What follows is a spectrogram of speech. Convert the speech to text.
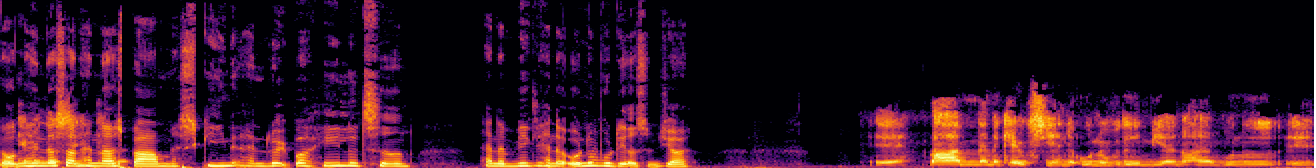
Jordan Ja, Henderson, se han er også bare maskine. Han løber hele tiden. Han er virkelig, han er undervurderet, synes jeg. Ja, men man kan jo ikke sige, at han er undervurderet mere, når han har vundet øh,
